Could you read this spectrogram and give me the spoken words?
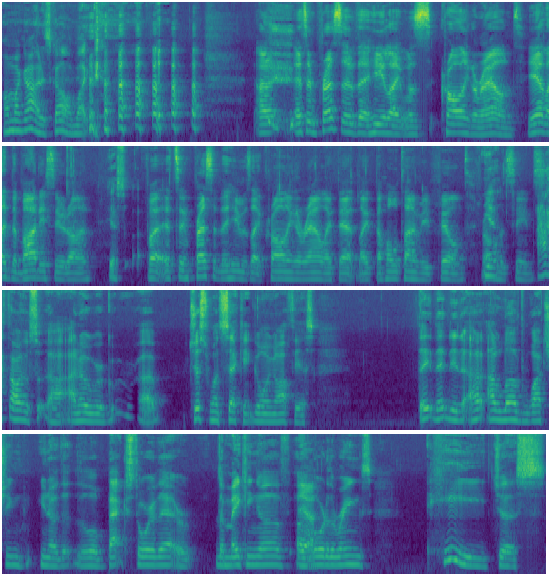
oh my God, it's Gollum. Like, uh, it's impressive that he like was crawling around. He had like the bodysuit on, yes, but it's impressive that he was like crawling around like that, like the whole time he filmed for Yeah. all his scenes. I thought it was. Uh, I know we're uh, just one second going off this. They they did. I, I loved watching. You know the, the little backstory of that or the making of uh, Yeah. Lord of the Rings. He just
